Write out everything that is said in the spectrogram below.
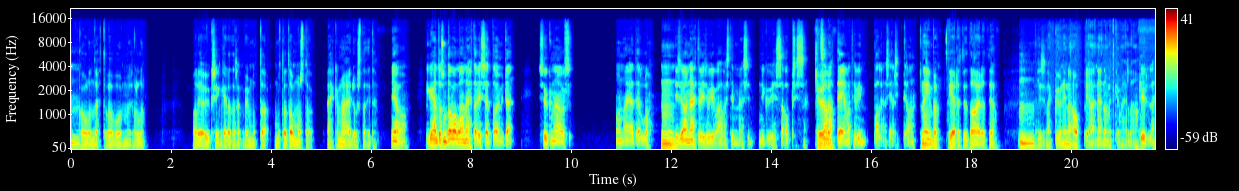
Hmm. Koulun tehtävä voi myös olla paljon yksinkertaisempi, mutta, mutta tuommoista ehkä mä edustan itse. Joo. Eiköhän tuossa on tavallaan nähtävissä että toi, mitä Sygnaus on ajatellut. Mm. Niin se on nähtävissä hyvin vahvasti myös nykyisessä opsissa. Että samat teemat hyvin paljon siellä sitten on. Niinpä, tiedot ja taidot. Ja, mm. Eli se näkyy niinä oppiaineina, mitkä meillä on. Kyllä.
